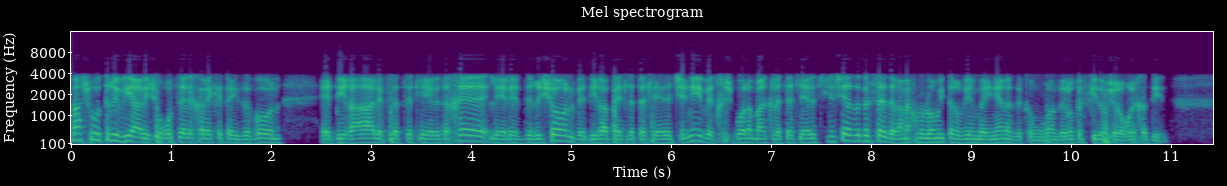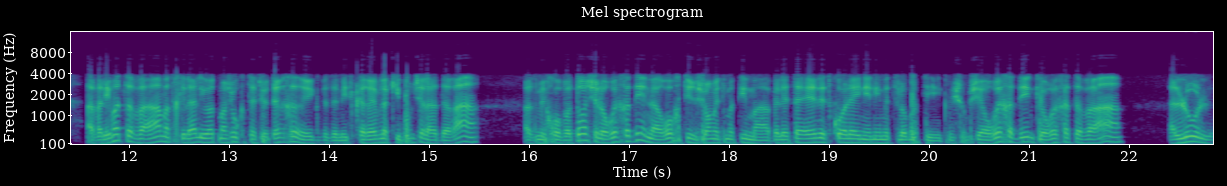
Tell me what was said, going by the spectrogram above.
משהו טריוויאלי שהוא רוצה לחלק את העיזבון, דירה א' לצאת לילד אחר, לילד ראשון, ודירה ב' לתת לילד שני, ואת חשבון הבנק לתת לילד שלישי, אז זה בסדר, אנחנו לא מתערבים בעניין הזה, כמובן, זה לא תפקידו של עורך הדין. אבל אם הצוואה מתחילה להיות משהו קצת יותר חריג, וזה מתקרב לכיוון של ההדרה, אז מחובתו של עורך הדין לערוך תרשומת מתאימה ולתעד את כל העניינים אצלו בתיק, משום שעורך הדין כעורך הצוואה עלול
